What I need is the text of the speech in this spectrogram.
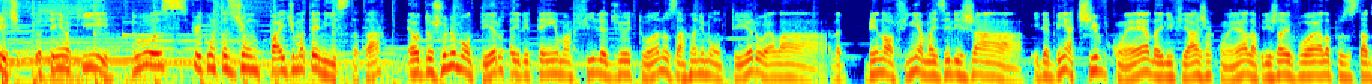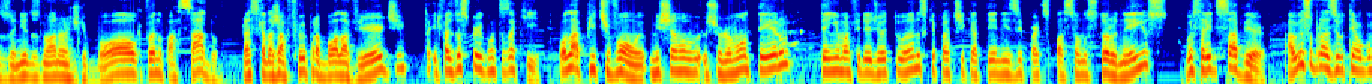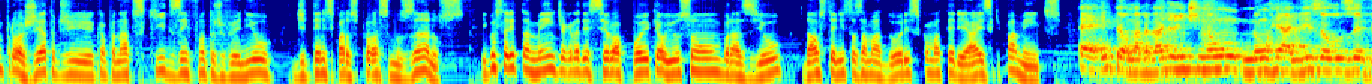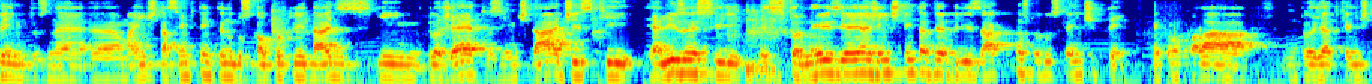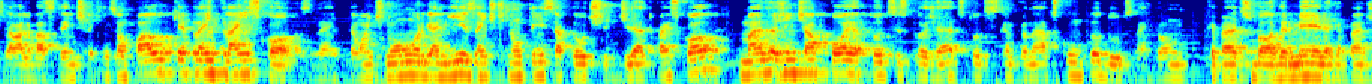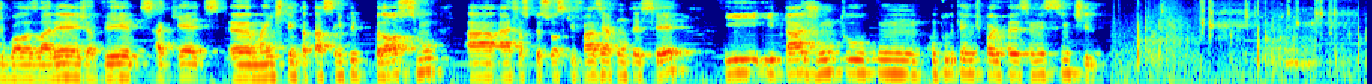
Pete, eu tenho aqui duas perguntas de um pai de uma tenista, tá? É o do Júnior Monteiro. Ele tem uma filha de 8 anos, a Rani Monteiro. Ela, ela, é bem novinha, mas ele já ele é bem ativo com ela, ele viaja com ela. Ele já levou ela para os Estados Unidos no Orange Ball, que foi no passado. Parece que ela já foi para bola verde. Ele faz duas perguntas aqui. Olá, Pete Von. Me chamo Júnior Monteiro. Tenho uma filha de 8 anos que pratica tênis e participação nos torneios. Gostaria de saber, a Wilson Brasil tem algum projeto de campeonatos kids infanto-juvenil de tênis para os próximos anos? E gostaria também de agradecer o apoio que a Wilson Brasil dá aos tenistas amadores com materiais e equipamentos. É, então, na verdade a gente não, não realiza os eventos, né? Uh, a gente está sempre tentando buscar oportunidades em projetos, em entidades que realizam esse, esses torneios e aí a gente tenta viabilizar com os produtos que a gente tem. Então, vou falar um projeto que a gente trabalha bastante aqui em São Paulo, que é para entrar em escolas, né? Então a gente não organiza, a gente não tem esse approach direto com a escola, mas a gente apoia todos esses projetos, todos esses campeonatos com produtos, né? Então, campeonatos de bola vermelha, campeonato de bolas laranja, verdes, raquetes, um, a gente tenta estar sempre próximo a, a essas pessoas que fazem acontecer e estar tá junto com, com tudo que a gente pode oferecer nesse sentido.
